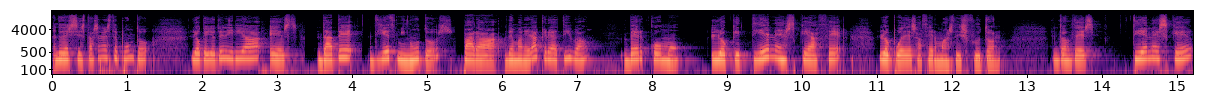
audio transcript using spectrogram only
Entonces, si estás en este punto, lo que yo te diría es, date 10 minutos para, de manera creativa, ver cómo lo que tienes que hacer lo puedes hacer más disfrutón. Entonces, tienes que,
